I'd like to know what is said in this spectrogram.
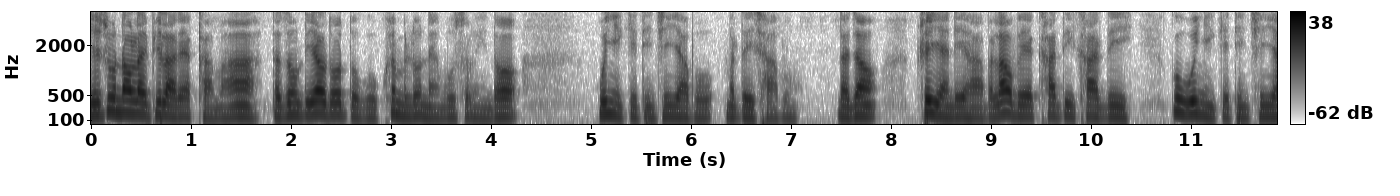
ယေရှုနောက်လိုက်ဖြစ်လာတဲ့အခါမှာတစုံတစ်ယောက်တော့သူကိုခွင့်မလွတ်နိုင်ဘူးဆိုရင်တော့ဝိညာဉ်ကယ်တင်ခြင်းရဖို့မသေးချဘူးဒါကြောင့်ခရိယန်တွေဟာဘလောက်ပဲခါတီခါတီကိုယ်ဝိညာဉ်ကယ်တင်ခြင်းရ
